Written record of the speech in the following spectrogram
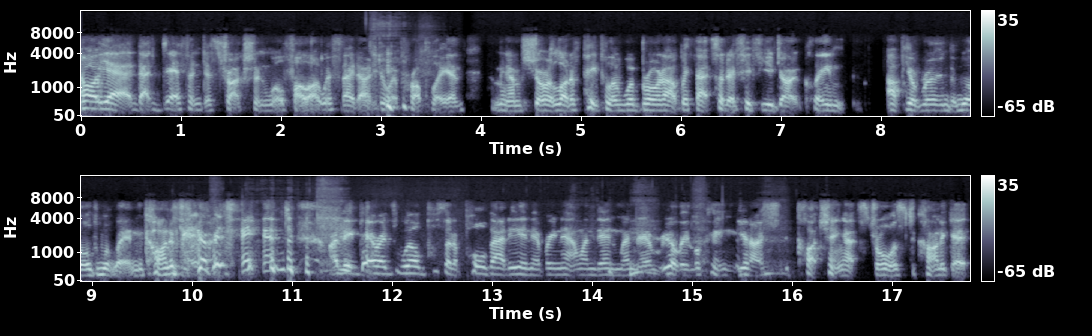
Oh yeah, that death and destruction will follow if they don't do it properly. And I mean, I'm sure a lot of people were brought up with that sort of if you don't clean up your room, the world will end kind of parents. and I think parents will sort of pull that in every now and then when they're really looking, you know, clutching at straws to kind of get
